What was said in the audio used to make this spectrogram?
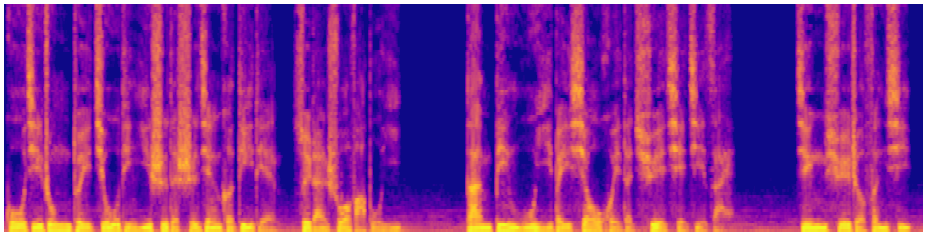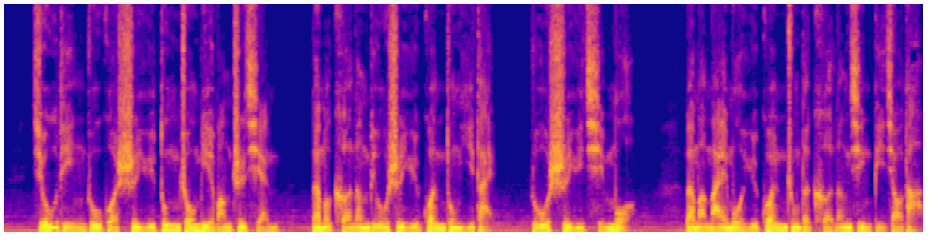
古籍中对九鼎遗失的时间和地点虽然说法不一，但并无已被销毁的确切记载。经学者分析，九鼎如果失于东周灭亡之前，那么可能流失于关东一带；如失于秦末，那么埋没于关中的可能性比较大。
